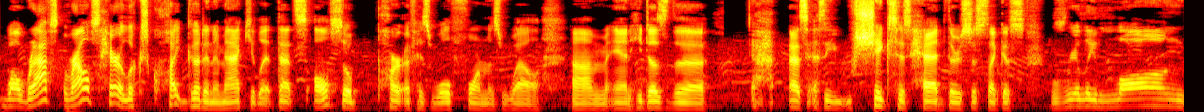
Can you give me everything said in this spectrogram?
while Ralph's Ralph's hair looks quite good and immaculate. That's also part of his wolf form as well. Um, and he does the as as he shakes his head. There's just like this really long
